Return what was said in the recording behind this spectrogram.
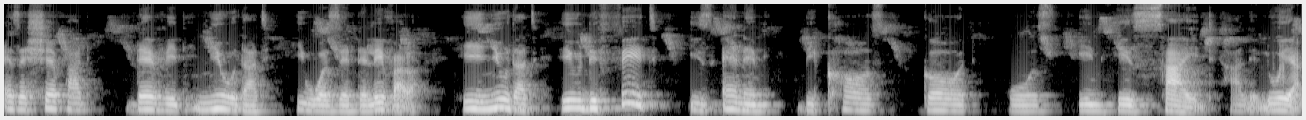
as a shepherd, David knew that he was a deliverer. He knew that he would defeat his enemy because God was in his side. Hallelujah.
